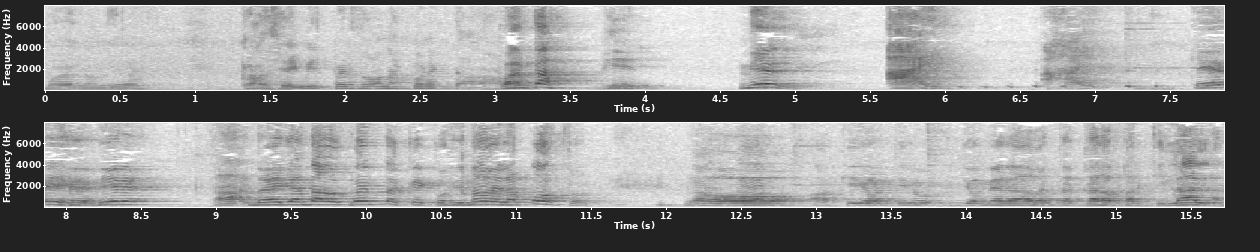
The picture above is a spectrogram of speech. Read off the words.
Bueno, mire. Casi mil personas conectadas. ¿Cuántas? Mil. Mil. Ay, ay. ¿Qué dije? Mire, ah, no habían dado cuenta que cocinaba el apóstol. No, aquí yo alquilo, yo me he dado esta casa para alquilarla.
